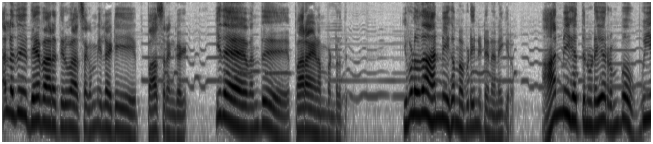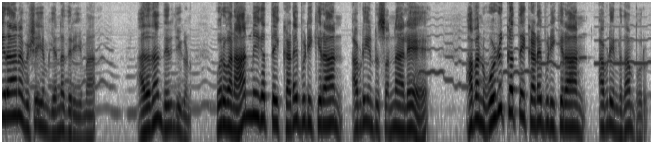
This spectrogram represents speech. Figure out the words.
அல்லது தேவார திருவாசகம் இல்லாட்டி பாசுரங்கள் இதை வந்து பாராயணம் பண்ணுறது இவ்வளோதான் ஆன்மீகம் அப்படின்னுட்டு நினைக்கிறோம். ஆன்மீகத்தினுடைய ரொம்ப உயிரான விஷயம் என்ன தெரியுமா? அதை தான் தெரிஞ்சுக்கணும். ஒருவன் ஆன்மீகத்தை கடைபிடிக்கிறான் அப்படி என்று சொன்னாலே அவன் ஒழுக்கத்தை கடைபிடிக்கிறான் அப்படின்னு தான் பொருள்.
